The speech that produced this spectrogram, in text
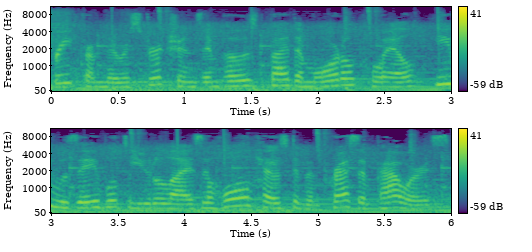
Free from the restrictions imposed by the mortal coil, he was able to utilize a whole host of impressive powers.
